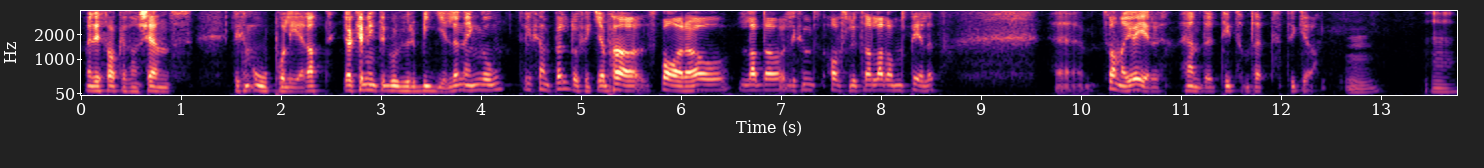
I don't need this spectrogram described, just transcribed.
Men det är saker som känns liksom opolerat. Jag kunde inte gå ur bilen en gång till exempel. Då fick jag bara spara och ladda och liksom avsluta ladda om spelet. Eh, Sådana grejer händer titt som tätt tycker jag. Mm. Mm.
